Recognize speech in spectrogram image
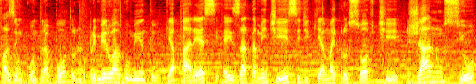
fazer um contraponto, né, o primeiro argumento que aparece é exatamente esse de que a Microsoft já anunciou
